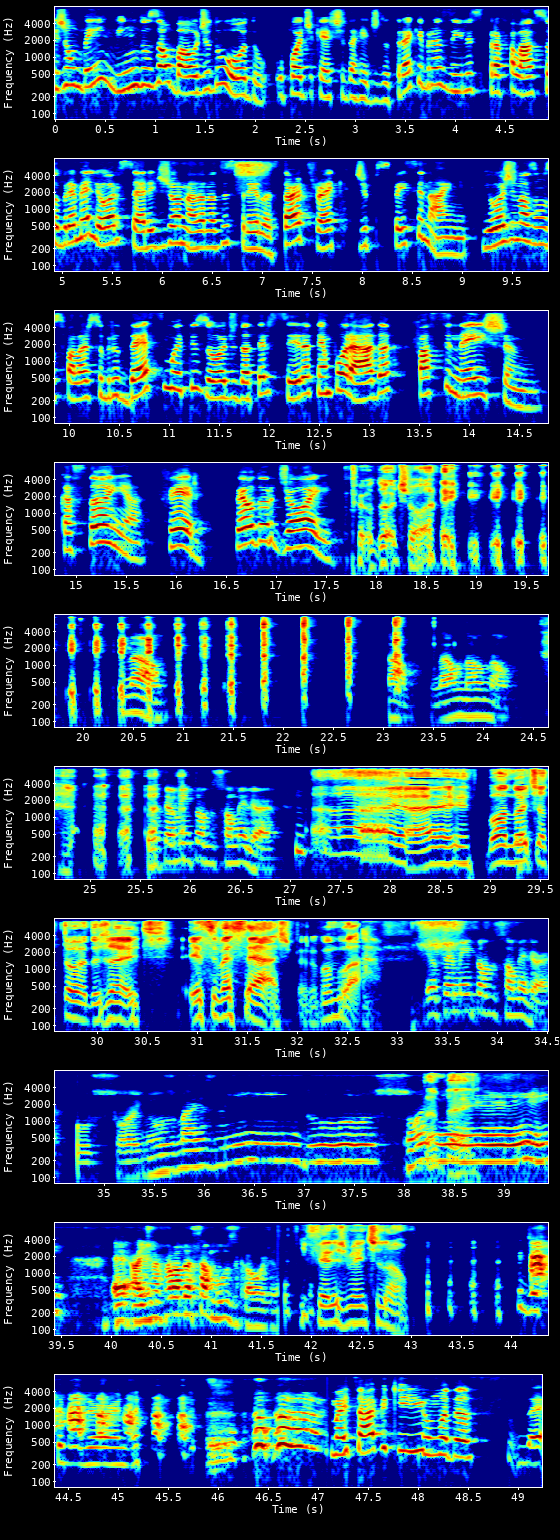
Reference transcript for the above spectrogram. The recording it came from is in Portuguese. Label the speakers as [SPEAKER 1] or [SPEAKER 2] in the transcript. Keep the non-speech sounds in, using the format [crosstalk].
[SPEAKER 1] Sejam bem-vindos ao Balde do Odo, o podcast da rede do Trek Brasilis para falar sobre a melhor série de Jornada nas Estrelas, Star Trek Deep Space Nine. E hoje nós vamos falar sobre o décimo episódio da terceira temporada, Fascination. Castanha, Fer, Peldor Joy. [laughs]
[SPEAKER 2] Peldor Joy.
[SPEAKER 3] Não. Não, não, não, não. Eu tenho uma introdução melhor.
[SPEAKER 2] Ai, ai. Boa noite a todos, gente. Esse vai ser áspero. Vamos lá.
[SPEAKER 3] Eu tenho uma introdução melhor. Os sonhos mais lindos, sonhei. É, a gente vai falar dessa música hoje. Né?
[SPEAKER 2] Infelizmente não. [laughs]
[SPEAKER 1] Podia ser melhor, né? Mas sabe que uma das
